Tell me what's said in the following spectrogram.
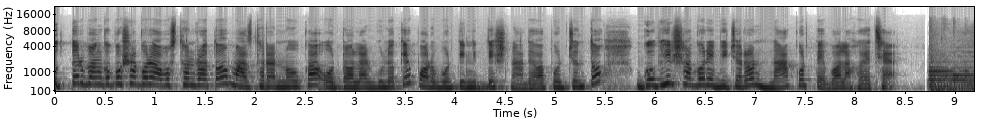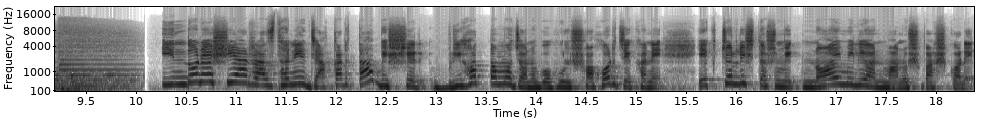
উত্তর বঙ্গোপসাগরে অবস্থানরত মাছ ধরার নৌকা ও ট্রলারগুলোকে পরবর্তী নির্দেশ না দেওয়া পর্যন্ত গভীর সাগরে বিচরণ না করতে বলা হয়েছে। ইন্দোনেশিয়ার রাজধানী জাকার্তা বিশ্বের বৃহত্তম জনবহুল শহর, যেখানে একচল্লিশ দশমিক নয় মিলিয়ন মানুষ বাস করে।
